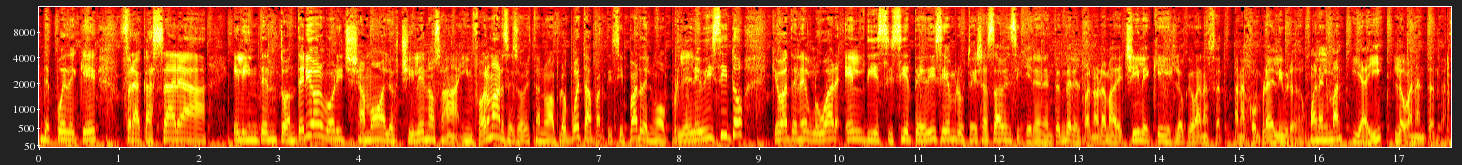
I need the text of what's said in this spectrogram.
después de que fracasara el intento anterior. Boric llamó a los chilenos a informarse sobre esta nueva propuesta, a participar del nuevo plebiscito que va a tener lugar el 17 de diciembre. Ustedes ya saben, si quieren entender el panorama de Chile, qué es lo que van a hacer. Van a comprar el libro de Juan Elman y ahí lo van a entender.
